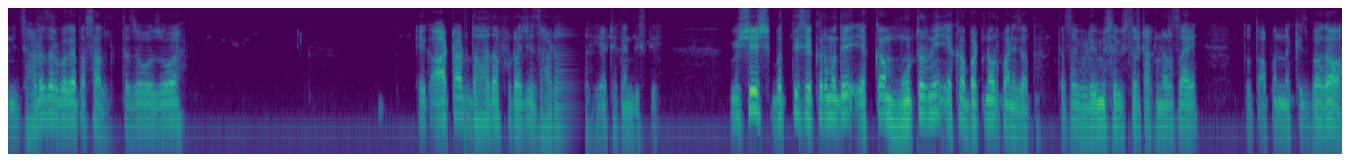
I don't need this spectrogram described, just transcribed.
आणि झाडं जर बघत असाल तर जवळजवळ एक आठ आठ दहा दहा फुटाची झाडं या ठिकाणी दिसतील. विशेष बत्तीस एकरमध्ये एका मोटरने एका बटनावर पाणी जातं. त्याचा व्हिडिओ मी सविस्तर टाकणारच आहे. तो तो आपण नक्कीच बघावा.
